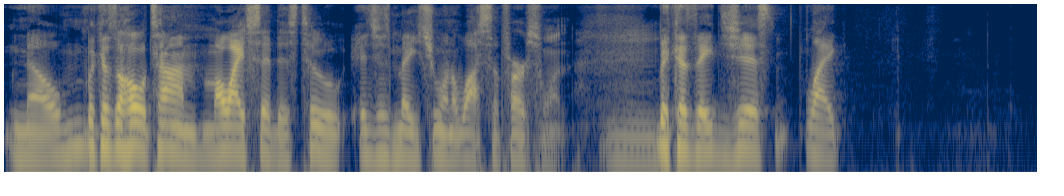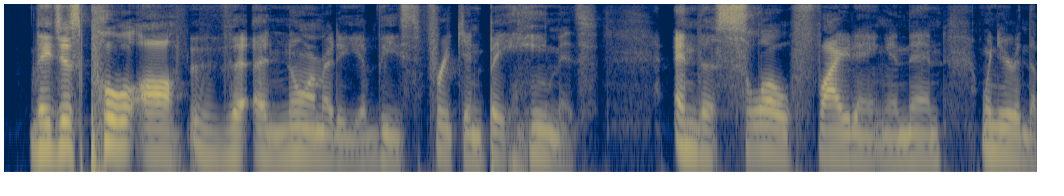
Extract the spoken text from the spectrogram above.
No. Because the whole time my wife said this too it just makes you want to watch the first one. Because they just like they just pull off the enormity of these freaking behemoths and the slow fighting and then when you're in the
